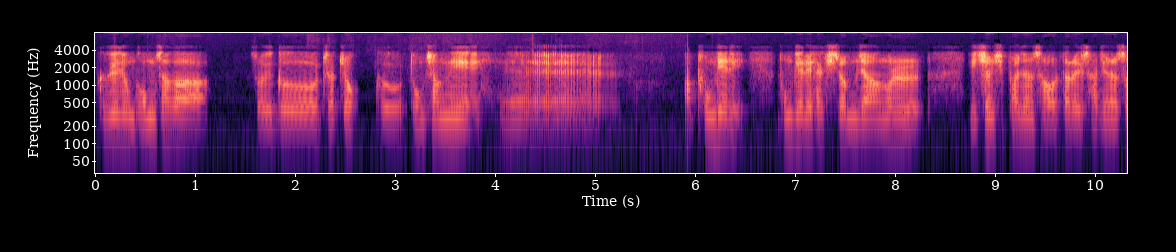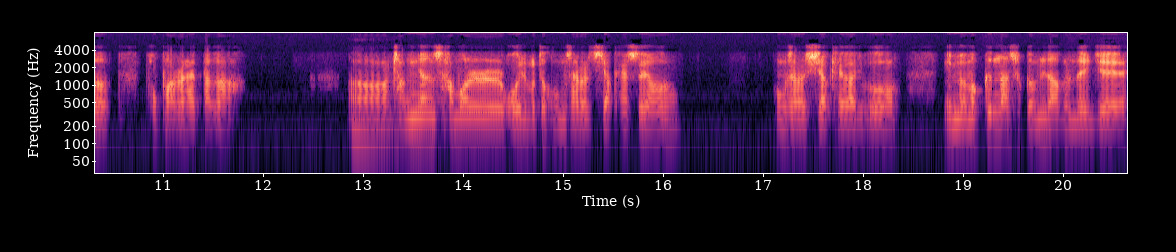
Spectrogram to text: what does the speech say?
그게 좀 공사가 저희 그 저쪽 그 동창리 에, 아 풍계리 풍계리 핵실험장을 2018년 4월달에 사진에서 폭발을 했다가 어 음. 작년 3월 5일부터 공사를 시작했어요. 공사를 시작해가지고 이미 뭐 끝났을 겁니다. 그런데 이제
